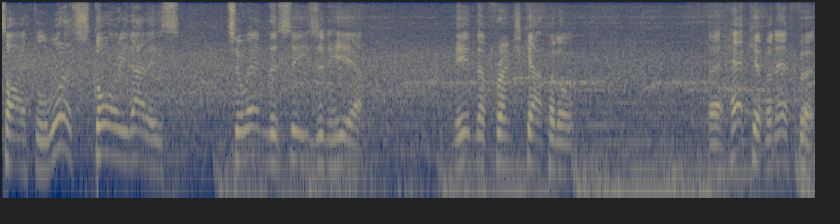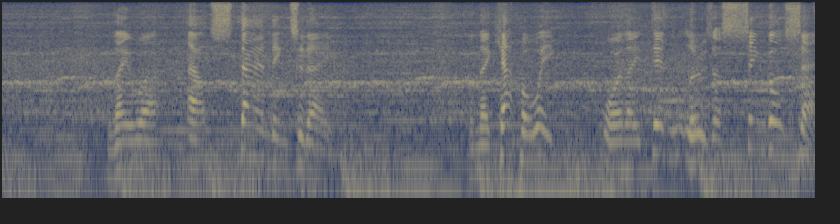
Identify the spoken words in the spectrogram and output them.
title. What a story that is to end the season here in the French capital. A heck of an effort. They were outstanding today. And they cap a week where they didn't lose a single set.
